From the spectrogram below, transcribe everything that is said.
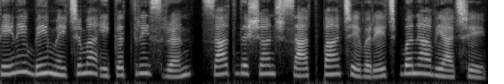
તેણે બે મેચમાં એકત્રીસ રન, સાત દશાંશ, સાત પાંચ એવરેજ બનાવ્યા છે.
